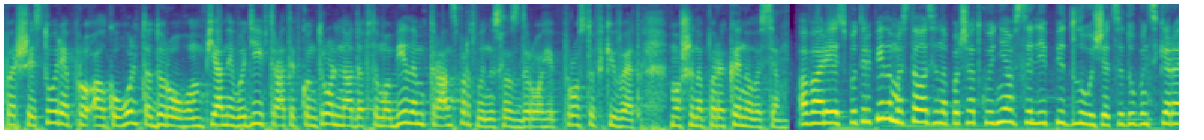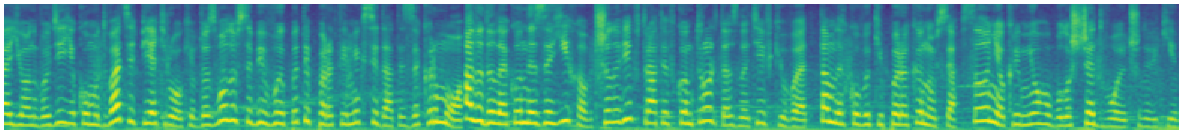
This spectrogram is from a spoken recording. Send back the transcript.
Перша історія про алкоголь та дорогу. П'яний водій втратив контроль над автомобілем. Транспорт винесла з дороги. Просто в кювет. Машина перекинулася. Аварія з потерпілими сталася на початку дня в селі Підлужжя. Це Дубинський район. Водій, якому 25 років, дозволив собі випити перед тим, як сідати за кермо. Але далеко не заїхав. Чоловік втратив контроль та злетів кювет. Там легковик і перекинувся. В салоні, окрім нього, було ще двоє чоловіків.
